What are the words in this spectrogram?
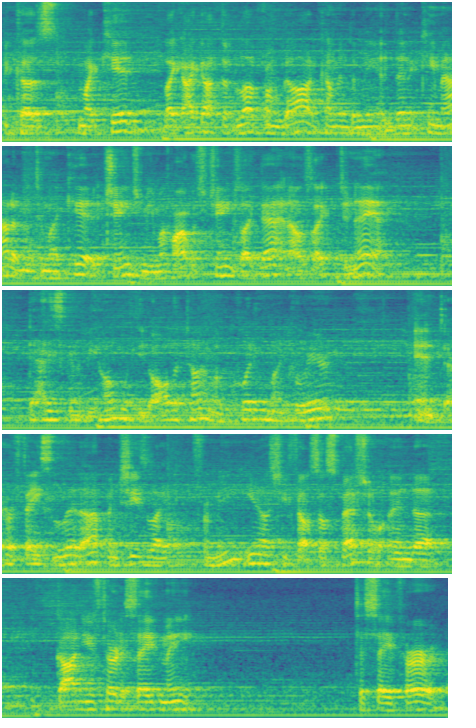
because my kid, like I got the love from God coming to me and then it came out of me to my kid. It changed me. My heart was changed like that. And I was like, Janaea, daddy's going to be home with you all the time. I'm quitting my career and her face lit up and she's like for me you know she felt so special and uh, god used her to save me to save her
